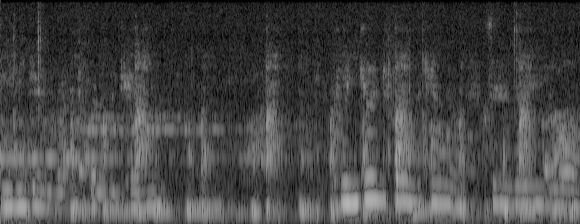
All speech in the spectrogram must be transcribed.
Did we go right in front of the camera? When you go in front of the camera, 现在我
